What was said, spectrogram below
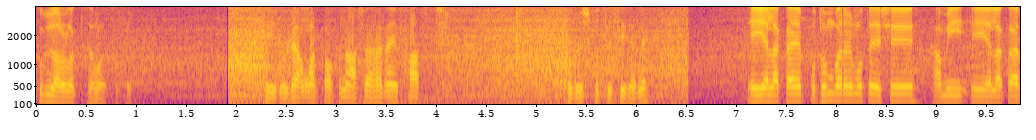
খুবই ভালো লাগতেছে আমার কাছে। এই রোডে আমার কখনো আসা হয় নাই ফার্স্ট প্রবেশ করতেছি এখানে। এই এলাকায় প্রথমবারের মতো এসে আমি এই এলাকার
